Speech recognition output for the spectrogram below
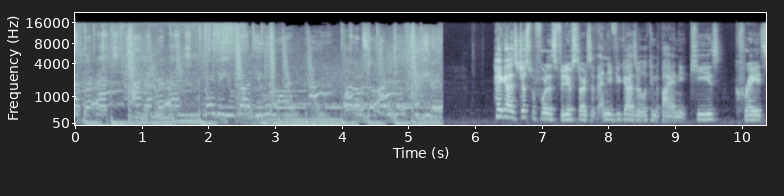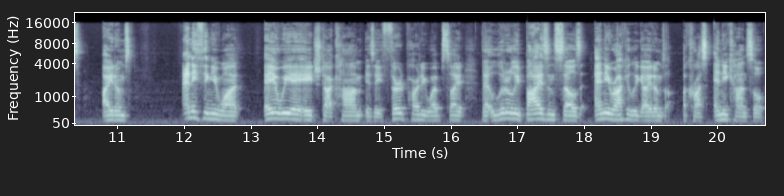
got the X, I got the X. Maybe you thought you won, but I'm still undefeated. Hey guys, just before this video starts, if any of you guys are looking to buy any keys, crates, items, anything you want, AoEAH.com is a third-party website that literally buys and sells any Rocket League items across any console.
